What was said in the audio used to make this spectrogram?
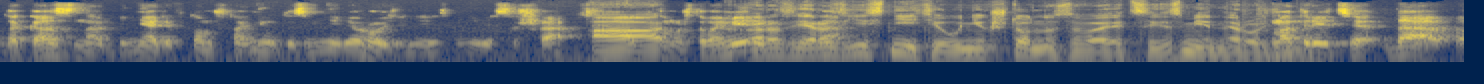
доказанно обвиняли в том, что они вот изменили Родине, изменили США. А Потому что в Америке... Раз, да, разъясните, у них что называется изменой Родине? Смотрите, да, э,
